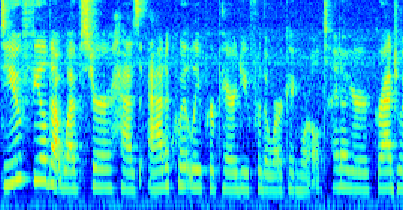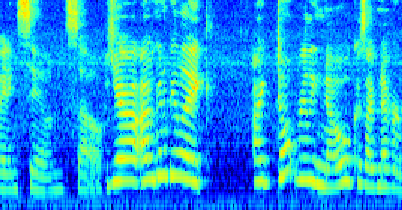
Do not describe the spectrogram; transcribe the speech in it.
do you feel that Webster has adequately prepared you for the working world? I know you're graduating soon, so. Yeah, I'm gonna be like, I don't really know because I've never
